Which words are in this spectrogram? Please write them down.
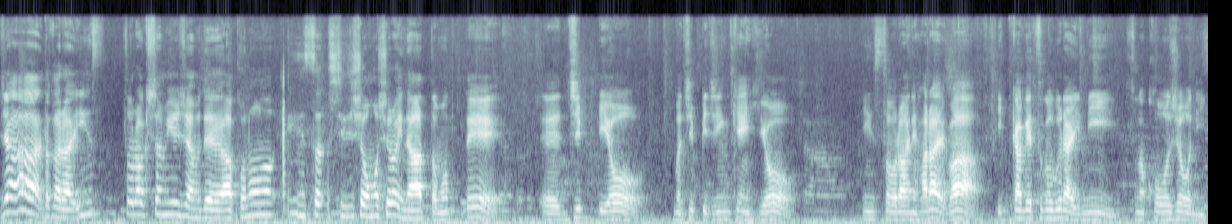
じゃあだからインストラクションミュージアムであこのインスタ指示書面白いなと思って、えー実費を、まあ、実費人件費をインストーラーに払えば1か月後ぐらいにその工場に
